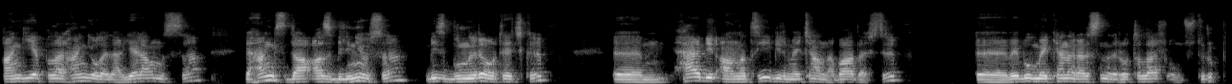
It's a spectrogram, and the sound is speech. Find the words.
hangi yapılar, hangi olaylar yer almışsa ve hangisi daha az biliniyorsa biz bunları ortaya çıkarıp e, her bir anlatıyı bir mekanla bağdaştırıp e, ve bu mekanlar arasında da rotalar oluşturup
